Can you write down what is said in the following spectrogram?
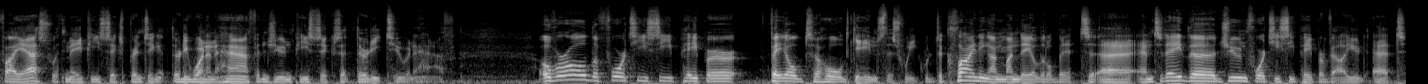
FIS with May P6 printing at 31.5 and June P6 at 32.5. Overall, the 4TC paper failed to hold gains this week, declining on Monday a little bit. Uh, and today, the June 4TC paper valued at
